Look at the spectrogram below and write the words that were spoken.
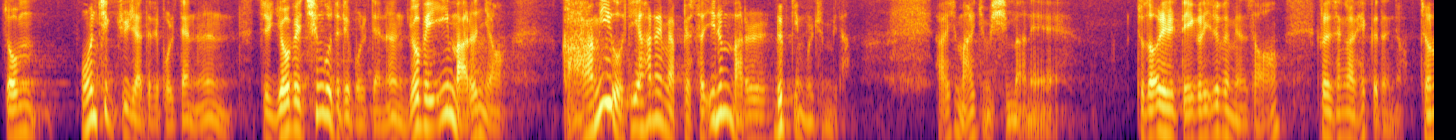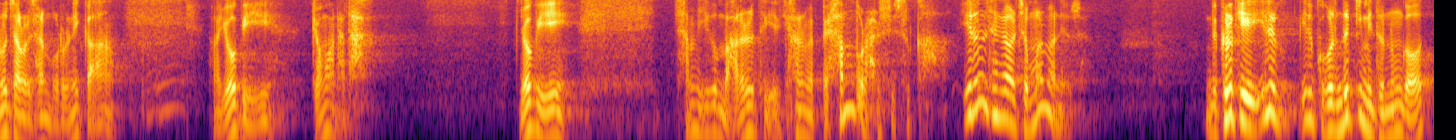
좀 원칙주의자들이 볼 때는 즉 욥의 친구들이 볼 때는 욥의 이 말은요. 감히 어디 하나님 앞에서 이런 말을 느낌을 줍니다. 아, 이 말이 좀 심하네. 저도 어릴 때 이걸 읽으면서 그런 생각을 했거든요. 전후자를 잘 모르니까 아, 욥이 교만하다. 욥이 참 이거 말을 이렇게 하나님 앞에 함부로 할 수 있을까? 이런 생각을 정말 많이 했어요. 근데 그렇게 읽, 고 그런 느낌이 드는 것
